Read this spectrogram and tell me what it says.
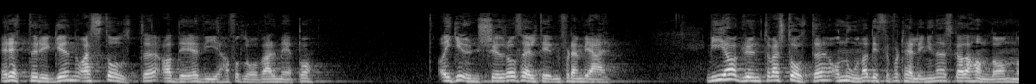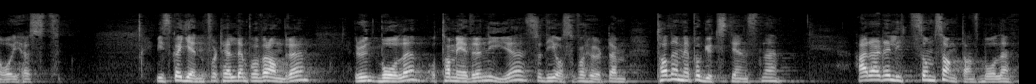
retter ryggen og er stolte av det vi har fått lov å være med på. Og ikke unnskylder oss hele tiden for dem vi er. Vi har grunn til å være stolte, og noen av disse fortellingene skal det handle om nå i høst. Vi skal gjenfortelle dem på hverandre rundt bålet og ta med dere nye, så de også får hørt dem. Ta dem med på gudstjenestene. Her er det litt som sankthansbålet.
